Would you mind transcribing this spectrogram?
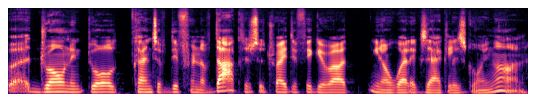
uh, drawn into all kinds of different of doctors to try to figure out, you know, what exactly is going on.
